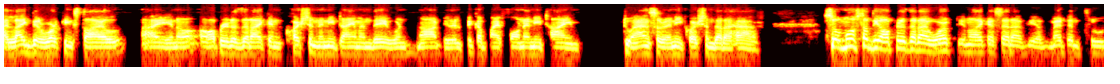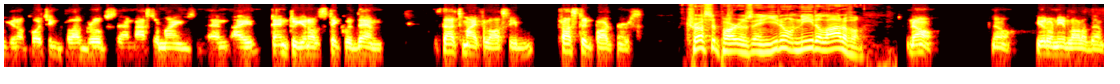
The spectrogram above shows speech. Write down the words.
i like their working style. I you know operators that i can question anytime and they would not they'll pick up my phone anytime to answer any question that i have so most of the operators that I worked, you know, like I said, I've, I've met them through, you know, coaching club groups and masterminds, and I tend to, you know, stick with them. That's my philosophy. Trusted partners. Trusted partners, and you don't need a lot of them. No, no, you don't need a lot of them.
